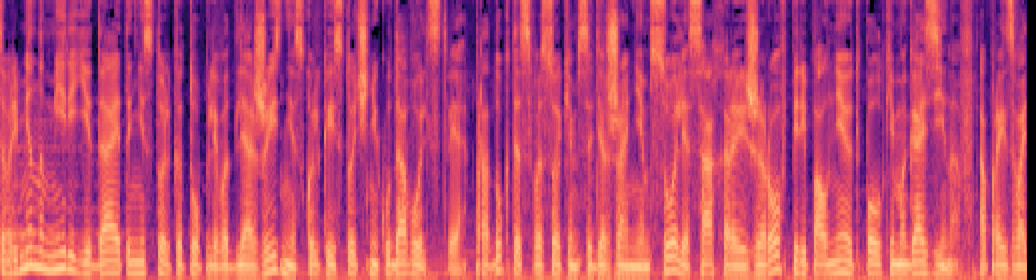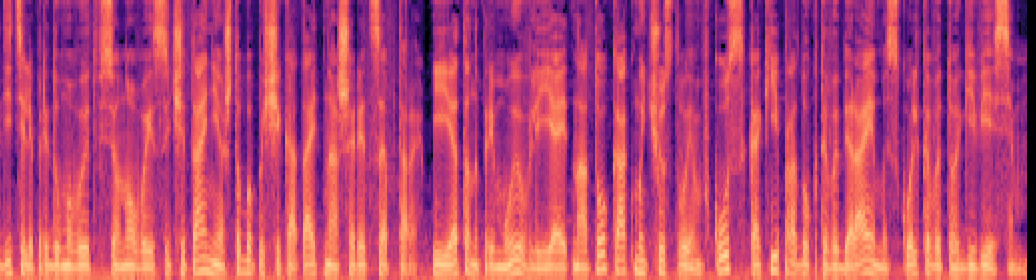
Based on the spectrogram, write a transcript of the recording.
Современном мире еда – это не столько топливо для жизни, сколько источник удовольствия. Продукты с высоким содержанием соли, сахара и жиров переполняют полки магазинов, а производители придумывают все новые сочетания, чтобы пощекотать наши рецепторы. И это напрямую влияет на то, как мы чувствуем вкус, какие продукты выбираем и сколько в итоге весим.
